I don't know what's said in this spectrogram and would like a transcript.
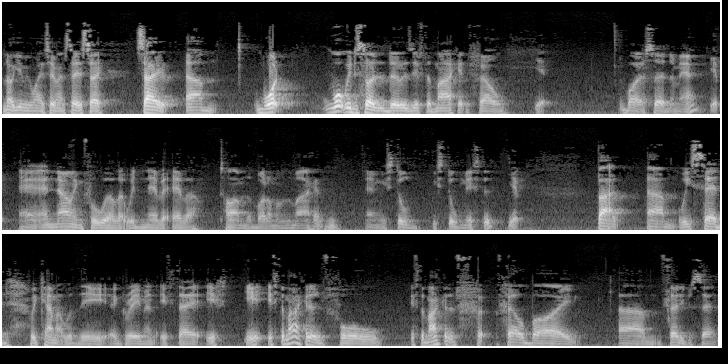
not giving away too much there. So so um, what what we decided to do is if the market fell Yeah. by a certain amount, Yep. and, and knowing full well that we'd never ever time the bottom of the market, and we still we still missed it. Yep. But um, we said we came up with the agreement if they if if the market had fall if the market had f- fell by um, thirty percent,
